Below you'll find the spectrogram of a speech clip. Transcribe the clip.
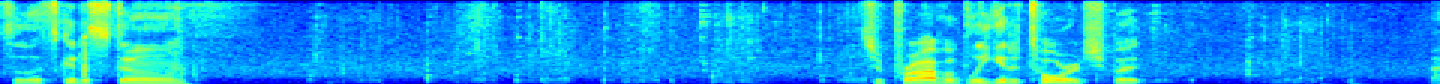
So let's get a stone. Should probably get a torch, but I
